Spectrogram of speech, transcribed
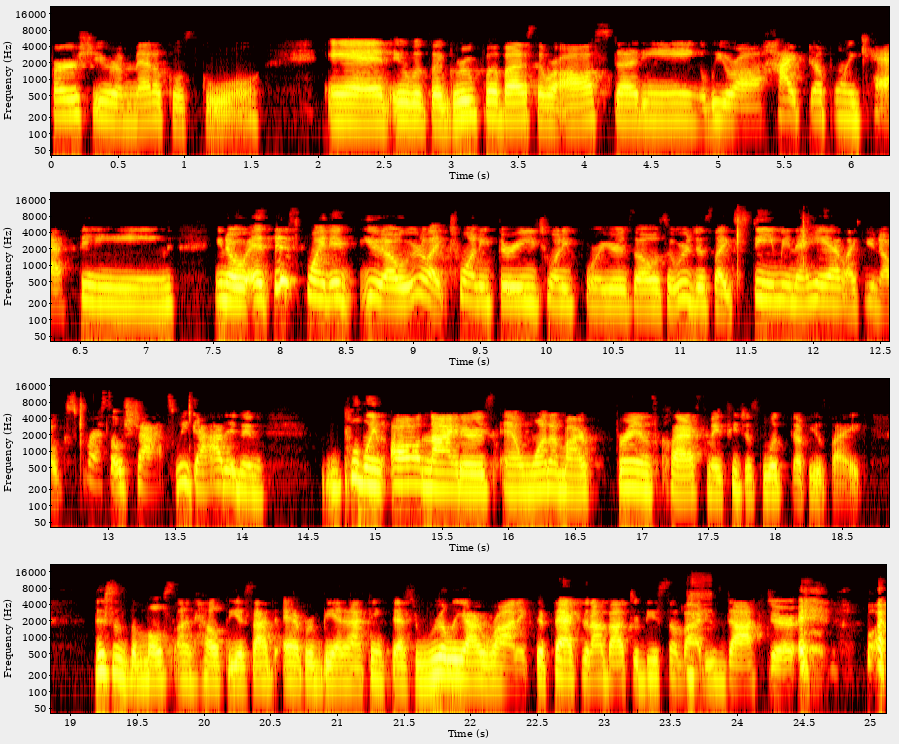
first year of medical school. And it was a group of us that were all studying. We were all hyped up on caffeine you know, at this point, it, you know, we were like 23, 24 years old. So we are just like steaming ahead, like, you know, espresso shots, we got it, and pulling all nighters. And one of my friend's classmates, he just looked up, he was like, this is the most unhealthiest I've ever been. And I think that's really ironic. The fact that I'm about to be somebody's doctor.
